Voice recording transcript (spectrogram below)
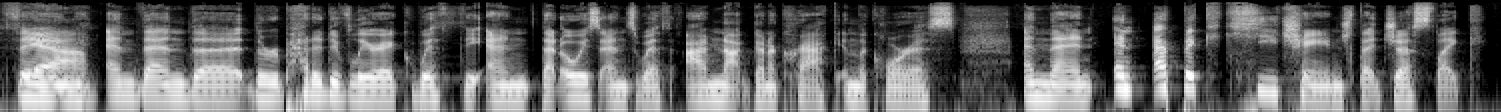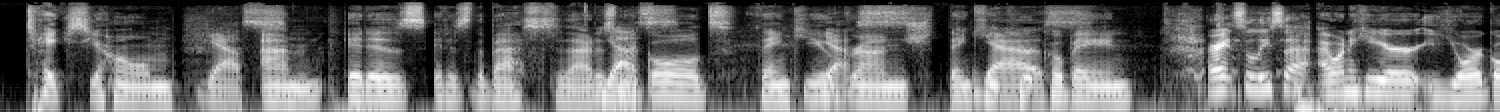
thing Yeah. and then the the repetitive lyric with the end that always ends with i'm not gonna crack in the chorus and then an epic key change that just like takes you home Yes. um it is it is the best that is my gold thank you Yes. grunge thank you Yes. kurt cobain all right so lisa i want to hear your gold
